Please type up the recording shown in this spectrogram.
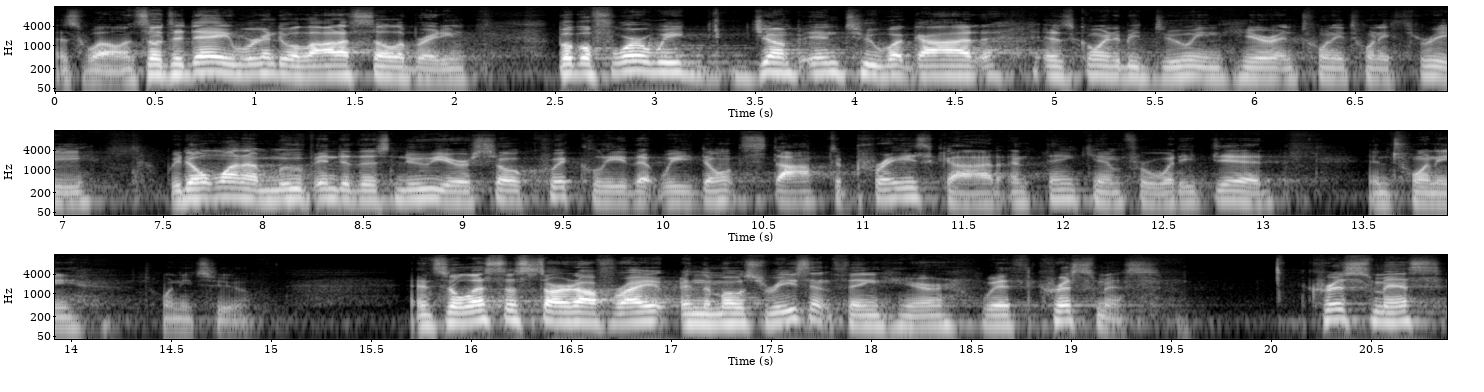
as well. And so today we're going to do a lot of celebrating. But before we jump into what God is going to be doing here in 2023, we don't want to move into this new year so quickly that we don't stop to praise God and thank Him for what He did in 2022. And so let's just start off right in the most recent thing here with Christmas. Christmas,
